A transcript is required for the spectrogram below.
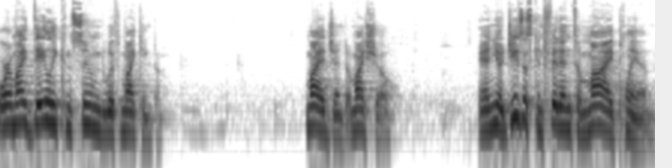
or am I daily consumed with my kingdom? My agenda, my show. And, you know, Jesus can fit into my plan.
